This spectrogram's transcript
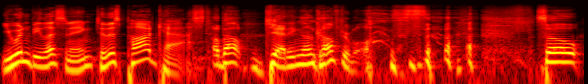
you wouldn't be listening to this podcast. about getting uncomfortable, so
